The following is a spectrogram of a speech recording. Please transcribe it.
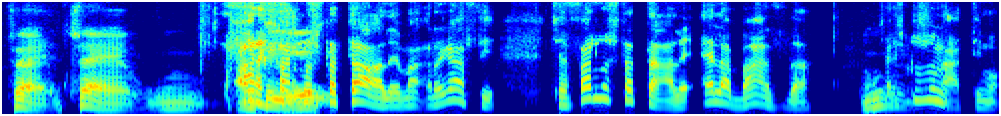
Cioè, c'è un, Fare, farlo ieri- statale, ma ragazzi, cioè farlo statale è la base. Cioè, Mm. scusa un attimo.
